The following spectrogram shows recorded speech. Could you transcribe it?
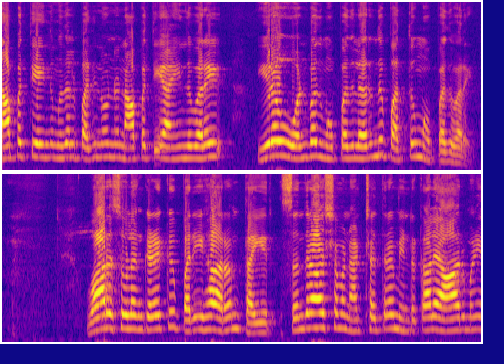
நாற்பத்தி ஐந்து முதல் பதினொன்று நாற்பத்தி ஐந்து வரை இரவு ஒன்பது முப்பதுலேருந்து பத்து முப்பது வரை. வாரசூலம் கிழக்கு பரிகாரம் தயிர். சந்திராசிரம நட்சத்திரம் இன்று காலை ஆறு மணி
